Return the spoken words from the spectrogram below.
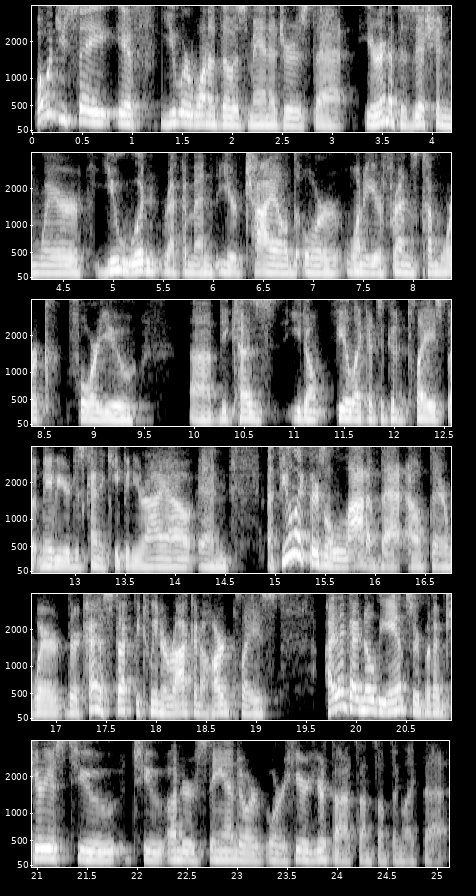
What would you say if you were one of those managers that you're in a position where you wouldn't recommend your child or one of your friends come work for you uh, because you don't feel like it's a good place, but maybe you're just kind of keeping your eye out? And I feel like there's a lot of that out there where they're kind of stuck between a rock and a hard place. I think I know the answer, but I'm curious to to understand or or hear your thoughts on something like that.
